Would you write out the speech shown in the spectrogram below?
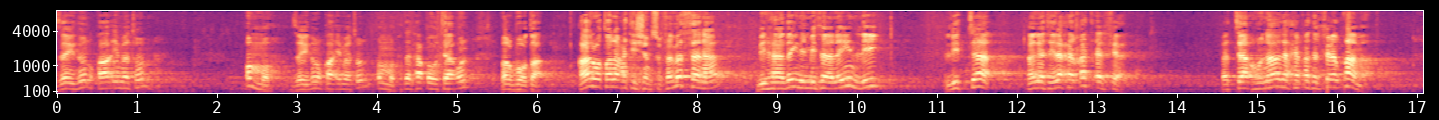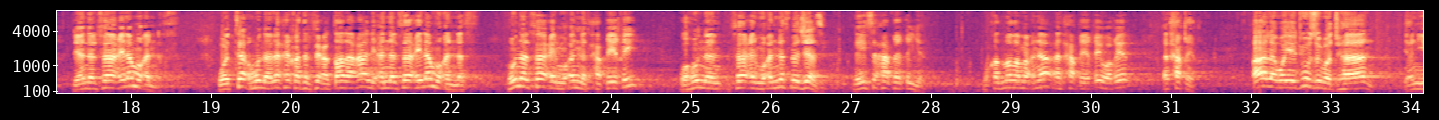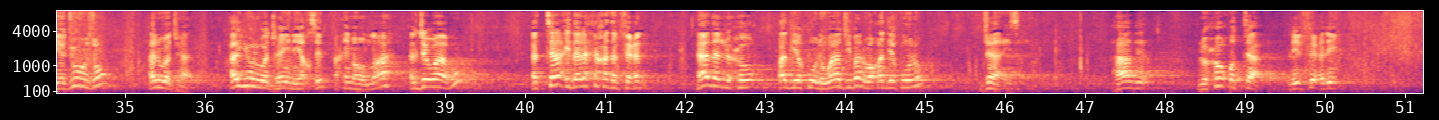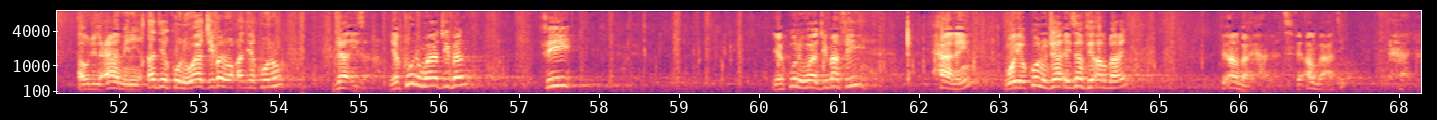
زيد قائمة أمه. زيد قائمة أمه. فتلحقه تاء مربوطة. قال وطلعت الشمس. فمثل بهذين المثالين للتاء التي لحقت الفعل. فالتاء هنا لحقت الفعل قام لأن الفاعل مؤنث. والتاء هنا لحقت الفعل طلع لأن الفاعل مؤنث. هنا الفاعل مؤنث حقيقي وهنا الفاعل مؤنث مجازي ليس حقيقيا. وقد مضى معنى الحقيقي وغير الحقيقي. قال ويجوز الوجهان يعني يجوز الوجهان. أي الوجهين يقصد رحمه الله؟ الجواب التاء إذا لحقت الفعل هذا اللحوق قد يكون واجبا وقد يكون جائزا. هذه لحوق التاء للفعل أو للعامل قد يكون واجبا وقد يكون جائزا. يكون واجبا في يكون واجبا في حالين ويكون جائزا في أربع في أربع حالات في أربعة حالات.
